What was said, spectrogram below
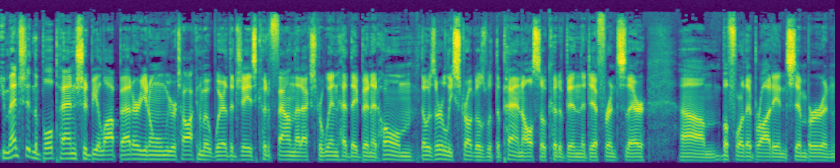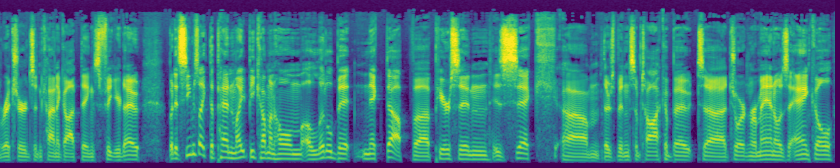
You mentioned the bullpen should be a lot better. You know, when we were talking about where the Jays could have found that extra win had they been at home, those early struggles with the pen also could have been the difference there um, before they brought in Cimber and Richards and kind of got things figured out. But it seems like the pen might be coming home a little bit nicked up. Uh, Pearson is sick. Um, there's been some talk about uh, Jordan Romano's ankle.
